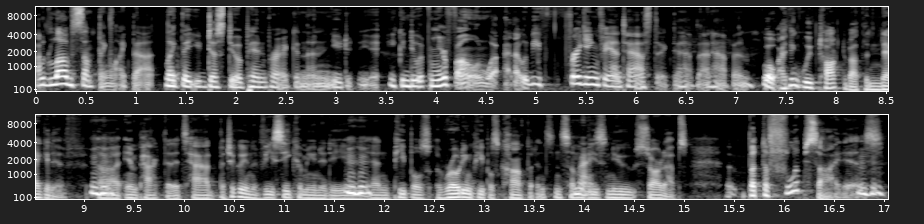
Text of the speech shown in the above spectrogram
I would love something like that, like that you just do a pinprick and then you you can do it from your phone. That would be frigging fantastic to have that happen. Well, I think we've talked about the negative uh, Mm-hmm. impact that it's had, particularly in the VC community and, and people's eroding people's confidence in some Right. of these new startups. But the flip side is Mm-hmm.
